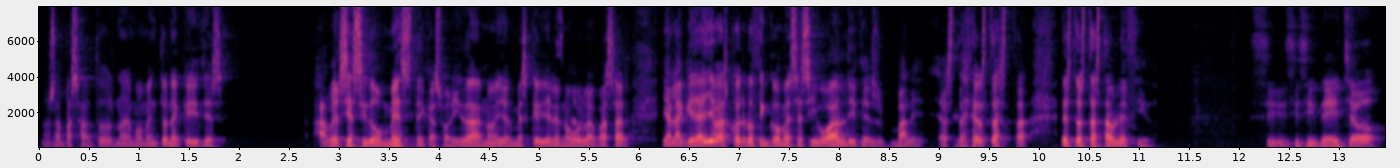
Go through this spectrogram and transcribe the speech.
nos ha pasado a todos, ¿no? El momento en el que dices, a ver si ha sido un mes de casualidad, ¿no? Y el mes que viene no vuelve a pasar. Y a la que ya llevas cuatro o cinco meses igual, dices, vale, ya está, ya está, esto está establecido. Sí, sí, sí. De hecho,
